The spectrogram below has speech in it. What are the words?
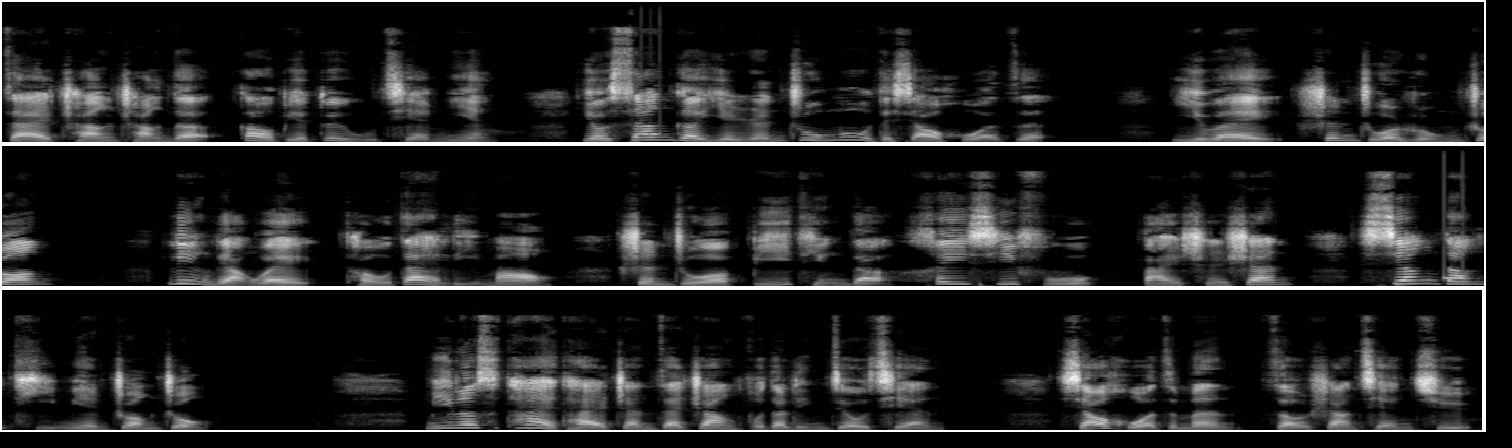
在长长的告别队伍前面，有三个引人注目的小伙子，一位身着戎装。另两位头戴礼帽，身着笔挺的黑西服、白衬衫，相当体面庄重。米勒斯太太站在丈夫的灵柩前，小伙子们走上前去，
